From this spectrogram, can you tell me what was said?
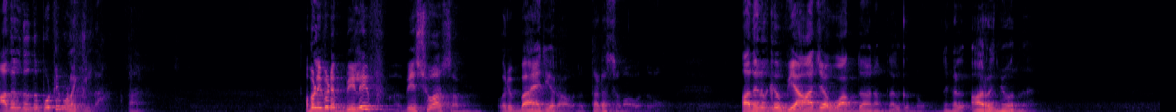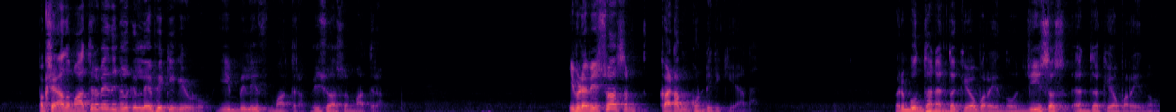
അതിൽ നിന്ന് പൊട്ടിമുളയ്ക്കില്ല. അപ്പോൾ ഇവിടെ ബിലീഫ് വിശ്വാസം ഒരു ബാരിയറാവുന്നു തടസ്സമാവുന്നു. അത് നിങ്ങൾക്ക് വ്യാജ വാഗ്ദാനം നൽകുന്നു. നിങ്ങൾ അറിഞ്ഞുവെന്ന് പക്ഷേ അത് മാത്രമേ നിങ്ങൾക്ക് ലഭിക്കുകയുള്ളൂ. ഈ ബിലീഫ് മാത്രം വിശ്വാസം മാത്രം. ഇവിടെ വിശ്വാസം കടം കൊണ്ടിരിക്കുകയാണ്. ഒരു ബുദ്ധൻ എന്തൊക്കെയോ പറയുന്നു ജീസസ് എന്തൊക്കെയോ പറയുന്നു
